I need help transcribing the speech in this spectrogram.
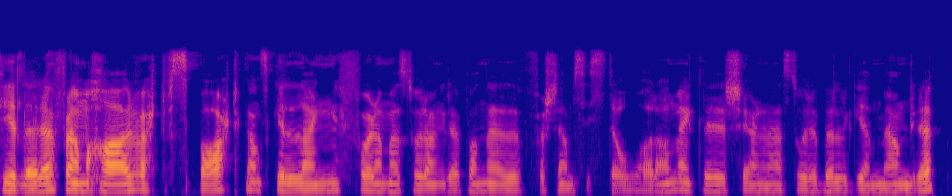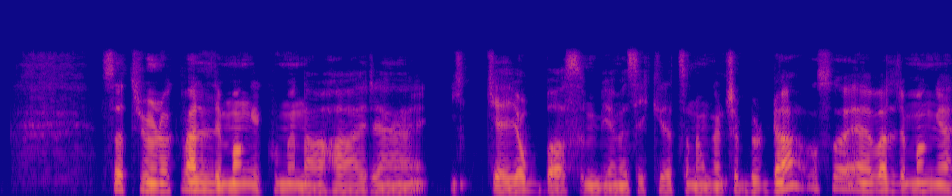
tidligere. For de har vært spart ganske lenge for de store angrepene. Det er først de siste årene egentlig skjer den store bølgen med angrep. Så jeg tror nok veldig mange kommuner har eh, ikke jobba så mye med sikkerhet som de kanskje burde. Og så er det veldig mange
